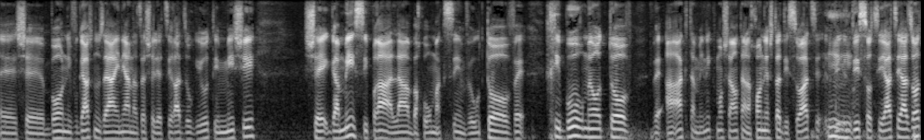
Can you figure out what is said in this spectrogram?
אה, שבו נפגשנו, זה היה העניין הזה של יצירת זוגיות עם מישהי, שגם היא סיפרה עליו בחור מקסים, והוא טוב, וחיבור מאוד טוב. והאקט המיני, כמו שאמרת, נכון, יש את הדיסוציאציה הזאת.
